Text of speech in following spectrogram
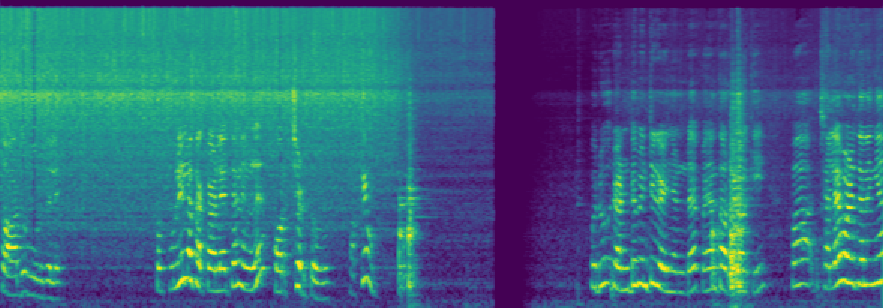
സ്വാദ് കൂടുതൽ ഇപ്പോൾ പുളിയുള്ള തക്കാളി വെച്ചാൽ നിങ്ങൾ കുറച്ചെടുത്തോളൂ. ഓക്കെ? ഒരു രണ്ട് മിനിറ്റ് കഴിഞ്ഞിട്ടുണ്ട്. ഇപ്പോൾ ഞാൻ തുറന്നു അപ്പോൾ ചില വഴുതനങ്ങ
